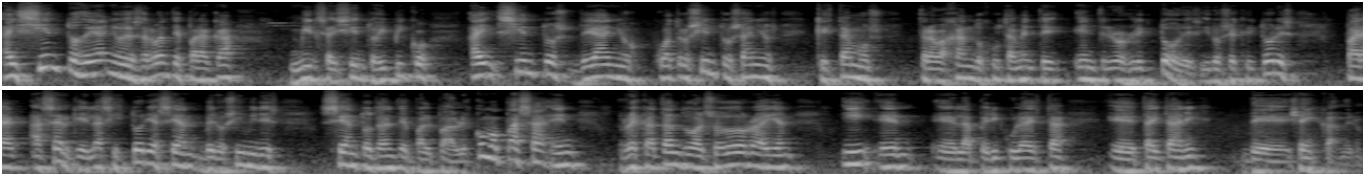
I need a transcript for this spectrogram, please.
Hay cientos de años de Cervantes para acá, 1600 y pico, hay cientos de años, 400 años que estamos trabajando justamente entre los lectores y los escritores para hacer que las historias sean verosímiles, sean totalmente palpables. Como pasa en Rescatando al Soldado Ryan y en eh, la película esta, eh, Titanic, de James Cameron.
